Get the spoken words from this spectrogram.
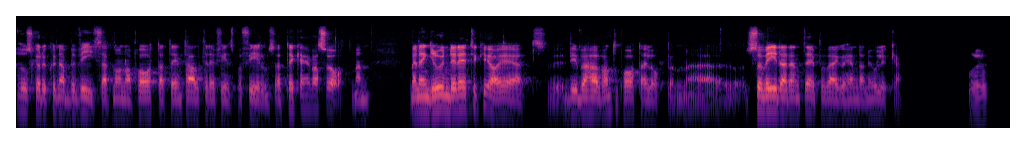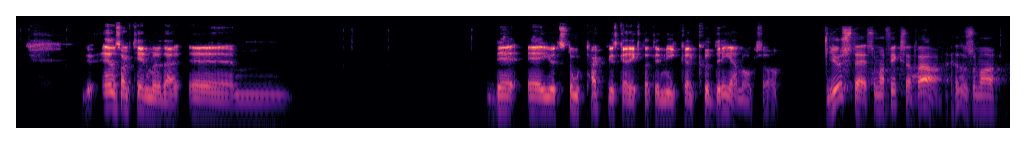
hur ska du kunna bevisa att någon har pratat? Det är inte alltid det finns på film, så att det kan ju vara svårt. Men, men en grundidé tycker jag är att vi behöver inte prata i loppen, eh, såvida det inte är på väg att hända en olycka. Mm. En sak till med det där. Ehm, det är ju ett stort tack vi ska rikta till Mikael Kudren också. Just det, som har fixat. Eller Som har...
